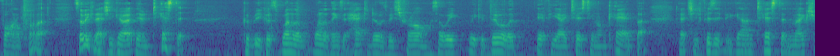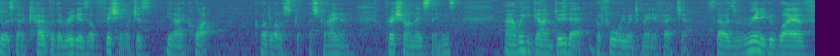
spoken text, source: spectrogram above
final product. So we can actually go out there and test it could because one of the one of the things it had to do was be strong. So we, we could do all the FEA testing on CAD, but to actually physically go and test it and make sure it's going to cope with the rigors of fishing, which is you know quite quite a lot of strain and pressure on these things, uh, we could go and do that before we went to manufacture. So it's a really good way of,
